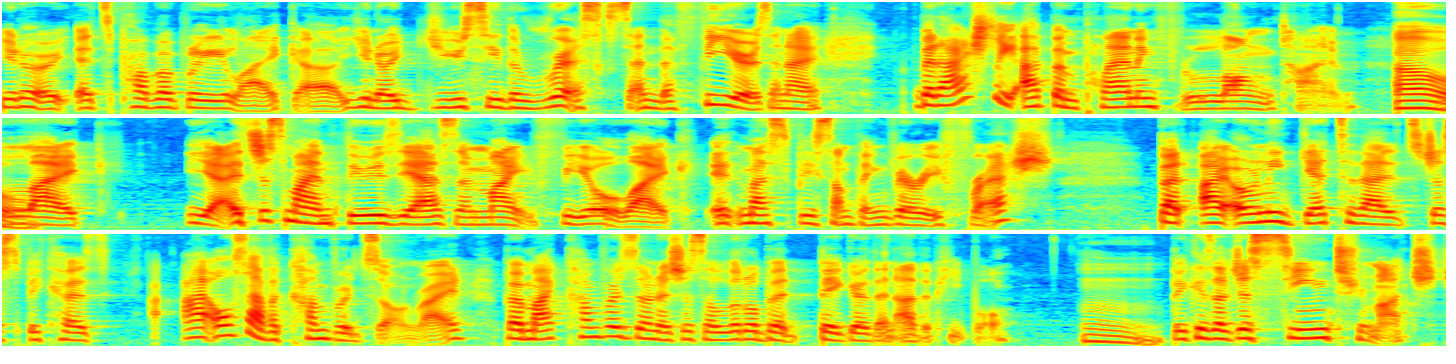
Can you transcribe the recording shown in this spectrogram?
you know, it's probably like, uh, you know, you see the risks and the fears, and I, but actually, I've been planning for a long time. Oh. like yeah, it's just my enthusiasm might feel like it must be something very fresh, but I only get to that. It's just because I also have a comfort zone, right? But my comfort zone is just a little bit bigger than other people because I've just seen too much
